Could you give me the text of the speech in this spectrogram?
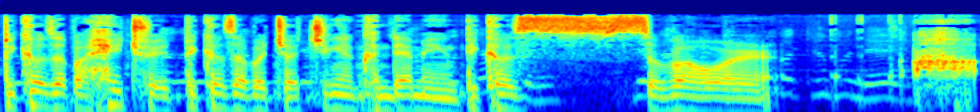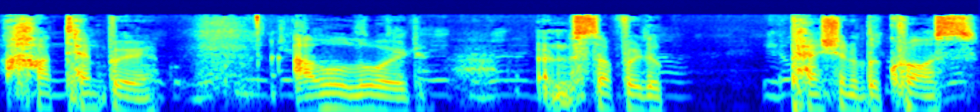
because of our hatred, because of our judging and condemning, because of our hot temper, our Lord suffered the passion of the cross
